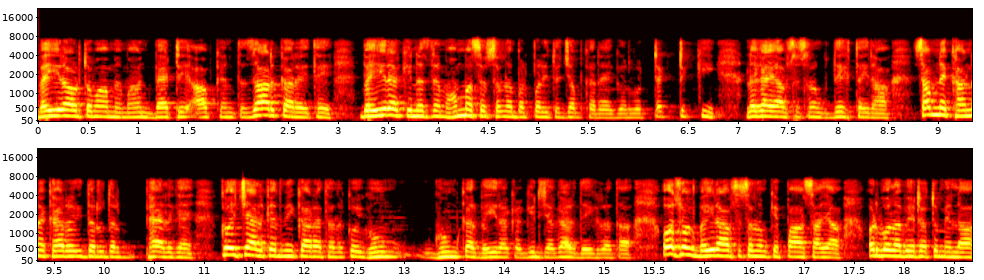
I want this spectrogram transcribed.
बहीरा और तमाम मेहमान बैठे, आपका इंतज़ार कर रहे थे। बहीरा की नज़रें मोहम्मद वसल्लम पर पड़ी तो जब कर रहे गए और वो टिक टिक्की लगा लगाए आप को देखता ही रहा। सबने खाना खा रहे, इधर उधर फैल गए। कोई चहलकदमी कर रहा था तो कोई घूम घूम कर भैरा का गिरजाघर देख रहा था। उस वक्त भैरा आप के पास आया और बोला, बेटा, तुम्हें ला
